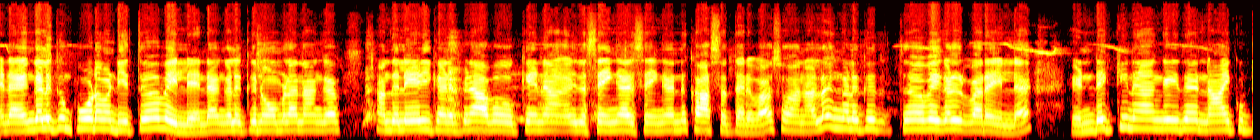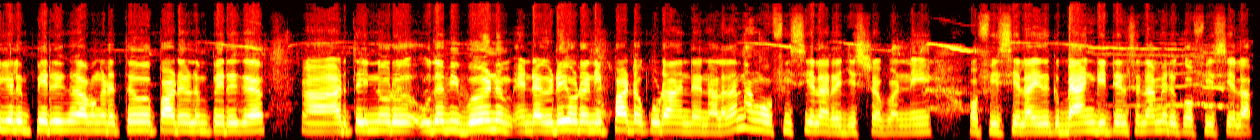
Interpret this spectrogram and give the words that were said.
ஏன்னா எங்களுக்கும் போட வேண்டிய தேவை இல்லை ஏன்னா எங்களுக்கு நார்மலாக நாங்கள் அந்த லேடிக்கு அனுப்பினா அவள் ஓகே நான் இதை செய்யுங்க அதை செய்யுங்கன்னு காசை தருவா. ஸோ அதனால் எங்களுக்கு தேவைகள் வர இல்லை. என்றைக்கு நாங்கள் இதை நாய்க்குட்டிகளும் பெருக அவங்களோட தேவைப்பாடுகளும் பெருக அடுத்து இன்னொரு உதவி வேணும் என்ற இடையோட நிப்பாட்டக்கூடாதுன்றனால தான் நாங்கள் ஒஃபிஷியலாக ரெஜிஸ்டர் பண்ணி ஒஃபிஷியலாக இதுக்கு பேங்க் டீட்டெயில்ஸ் எல்லாமே இருக்குது ஒஃபிஷியலாக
